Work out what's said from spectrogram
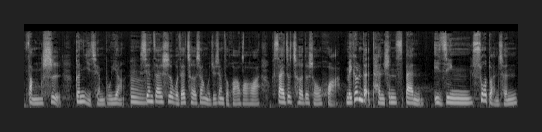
方式跟以前不一样。嗯，现在是我在车上我就这样子滑滑滑，塞着车的时候滑。每个人的 attention span 已经缩短成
